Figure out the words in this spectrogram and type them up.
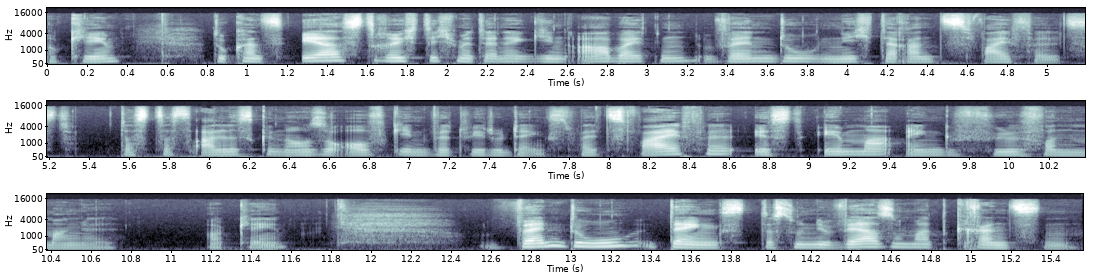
Okay? Du kannst erst richtig mit Energien arbeiten, wenn du nicht daran zweifelst, dass das alles genauso aufgehen wird, wie du denkst. Weil Zweifel ist immer ein Gefühl von Mangel. Okay? Wenn du denkst, das Universum hat Grenzen,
